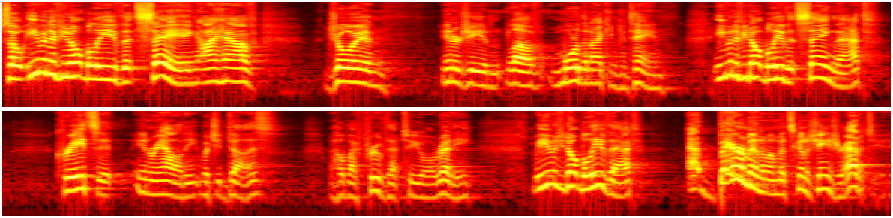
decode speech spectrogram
So even if you don't believe that saying, I have joy and energy and love more than I can contain, even if you don't believe that saying that creates it in reality, which it does, I hope I've proved that to you already even if you don't believe that, at bare minimum, it's going to change your attitude.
